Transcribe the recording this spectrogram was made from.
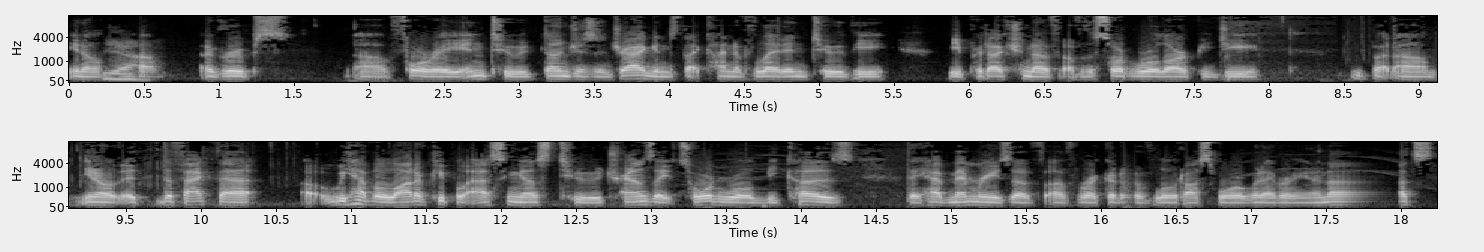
you know yeah. uh, a group's uh, foray into Dungeons and Dragons that kind of led into the the production of, of the Sword World RPG. But um, you know, it, the fact that uh, we have a lot of people asking us to translate Sword World because they have memories of, of Record of Lodoss War or whatever. You know, that, that's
